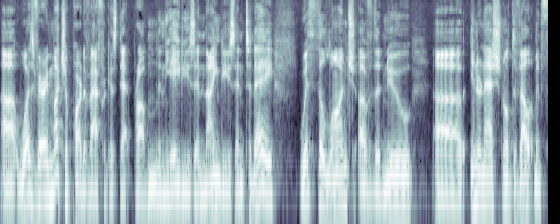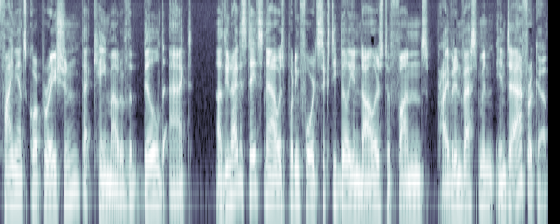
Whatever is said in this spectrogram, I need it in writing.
uh, was very much a part of Africa's debt problem in the 80s and 90s. And today, with the launch of the new uh, International Development Finance Corporation that came out of the BUILD Act. Uh, the United States now is putting forward $60 billion to fund private investment into Africa.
